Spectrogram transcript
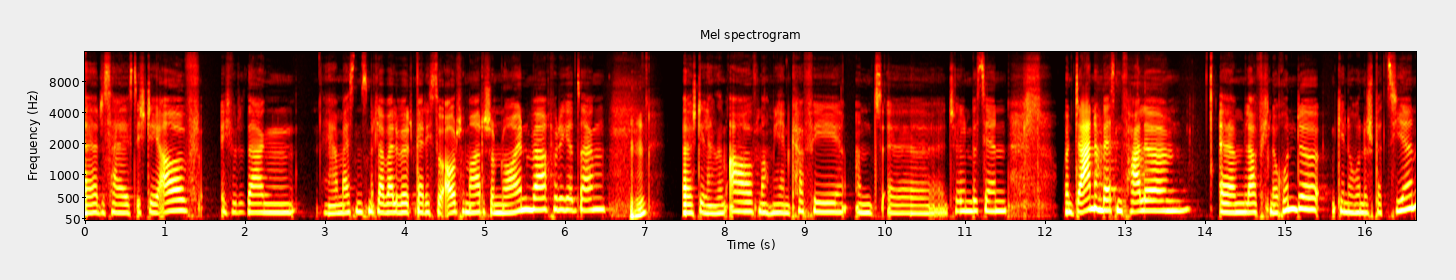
Äh, das heißt, ich stehe auf. Ich würde sagen, ja, meistens mittlerweile wird- werde ich so automatisch um neun wach, würde ich jetzt sagen. Mhm. Äh, stehe langsam auf, mache mir einen Kaffee und äh, chill ein bisschen. Und dann im besten Falle ähm, laufe ich eine Runde, gehe eine Runde spazieren.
